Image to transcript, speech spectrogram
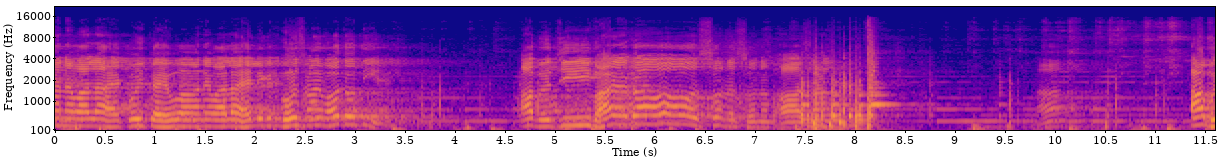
आने वाला है, कोई कहे हुआ आने वाला है, लेकिन घोषणाएँ बहुत होती हैं। अब जी भर गो सुन सुन भाषण। हाँ? अब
